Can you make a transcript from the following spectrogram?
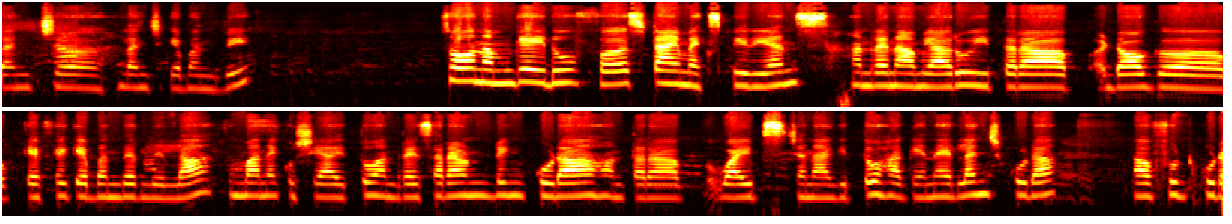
ಲಂಚ್ ಲಂಚ್ಗೆ ಬಂದ್ವಿ. ಸೊ ನಮಗೆ ಇದು ಫಸ್ಟ್ ಟೈಮ್ ಎಕ್ಸ್ಪೀರಿಯನ್ಸ್ ಅಂದರೆ ನಾವು ಯಾರೂ ಈ ಥರ ಡಾಗ್ ಕೆಫೆಗೆ ಬಂದಿರಲಿಲ್ಲ. ತುಂಬಾ ಖುಷಿ ಆಯಿತು. ಅಂದರೆ ಸರೌಂಡಿಂಗ್ ಕೂಡ ಒಂಥರ ವೈಬ್ಸ್ ಚೆನ್ನಾಗಿತ್ತು. ಹಾಗೆಯೇ ಲಂಚ್ ಕೂಡ ಫುಡ್ ಕೂಡ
